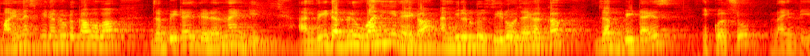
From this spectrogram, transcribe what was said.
minus V W two कब होगा? जब beta is greater ninety and V W one ही रहेगा and V W two zero हो जाएगा कब? जब beta is equals to ninety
